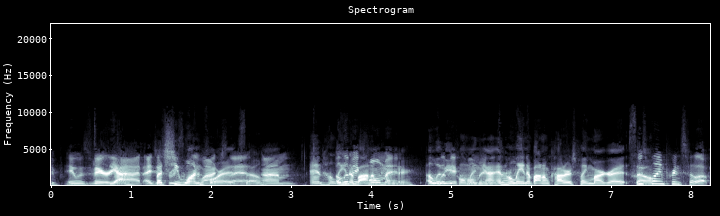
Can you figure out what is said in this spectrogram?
It was very Yeah, odd. I just but she recently won watched for it, that. so. Um, and Helena Olivia Bonham Colman. Carter, Olivia Olivia Colman, Colman yeah, and Helena. Bonham Carter is playing Margaret. who's So playing Prince Philip?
